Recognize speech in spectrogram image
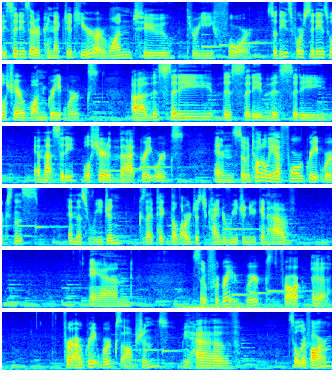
the cities that are connected here are one, two, three, four. So these four cities will share one Great Works. Uh, this city, this city, this city, and that city will share that Great Works. And so in total we have four Great Works in this, in this region, because I picked the largest kind of region you can have. And so for Great Works, for our, uh, for our Great Works options, we have Solar Farm,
